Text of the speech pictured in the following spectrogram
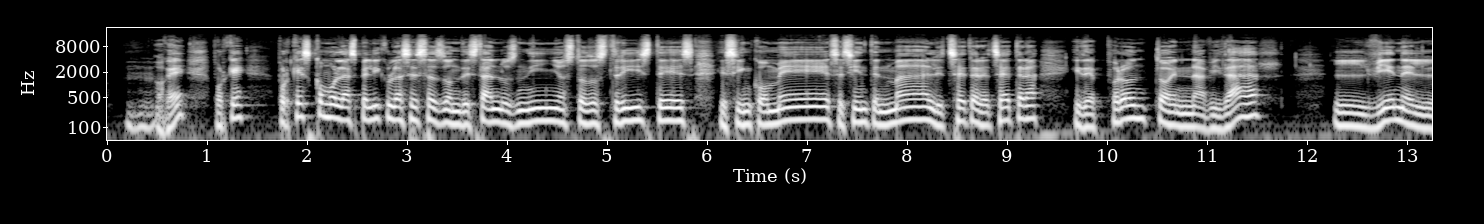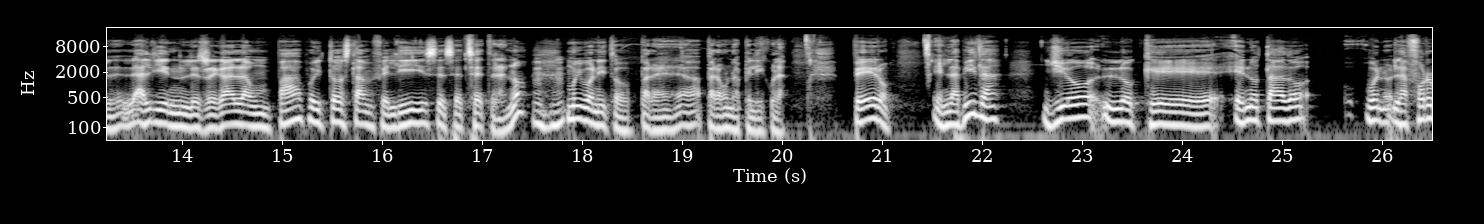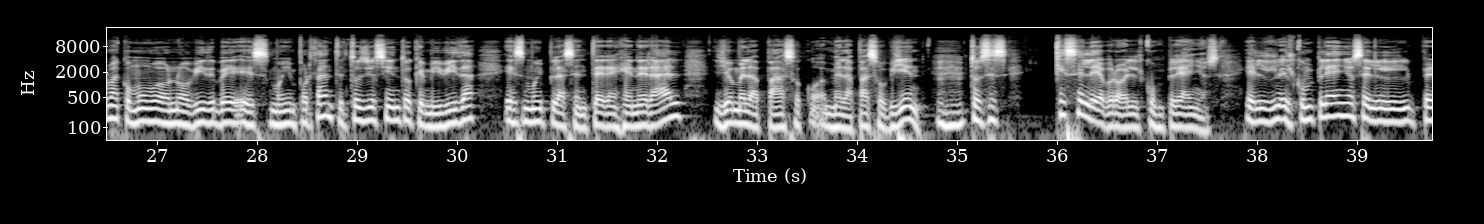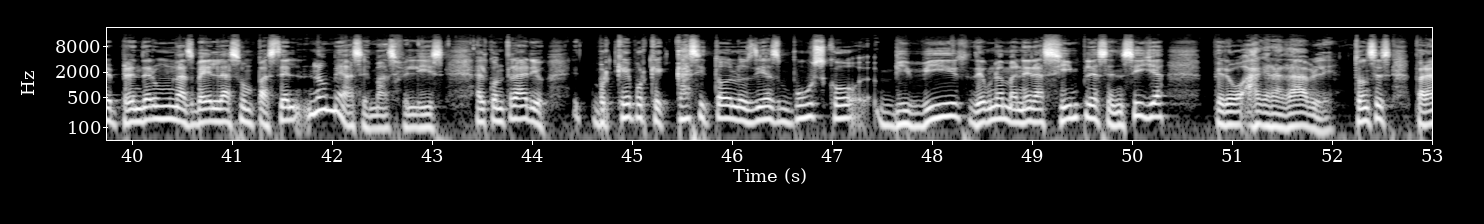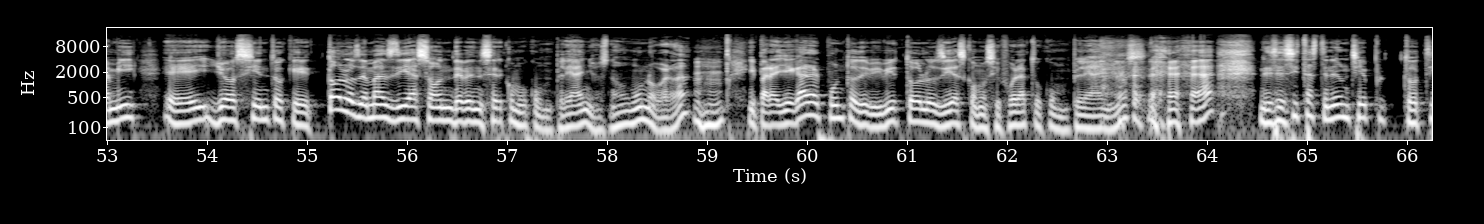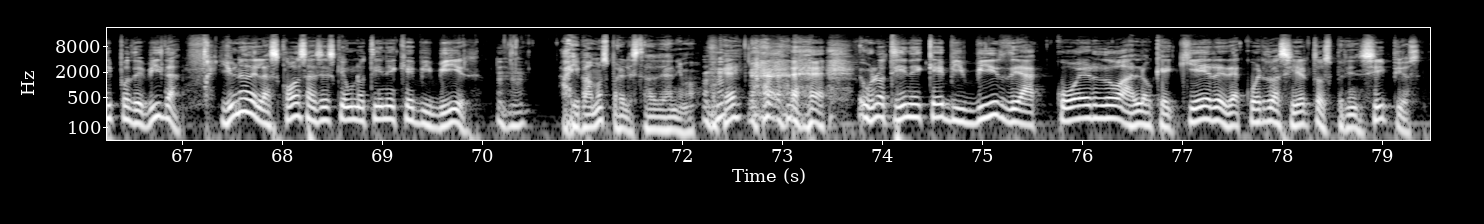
¿Ok? ¿Por qué? Porque es como las películas esas donde están los niños todos tristes, eh, sin comer, se sienten mal, etcétera, etcétera. Y de pronto en Navidad viene alguien les regala un pavo y todos están felices, etcétera, ¿no? Muy bonito para, para una película. Pero en la vida yo lo que he notado, bueno, la forma como uno vive es muy importante. Entonces yo siento que mi vida es muy placentera en general. Yo me la paso, me la paso bien. Entonces, ¿Qué celebro el cumpleaños? El, cumpleaños, el prender unas velas, un pastel, no me hace más feliz. Al contrario, ¿por qué? Porque casi todos los días busco vivir de una manera simple, sencilla, pero agradable. Entonces, para mí, eh, yo siento que todos los demás días son, deben ser como cumpleaños, ¿no? Uno, ¿verdad? Y para llegar al punto de vivir todos los días como si fuera tu cumpleaños, necesitas tener un cierto tipo de vida. Y una de las cosas es que uno tiene que vivir. Ahí vamos para el estado de ánimo, ¿ok? Uno tiene que vivir de acuerdo a lo que quiere, de acuerdo a ciertos principios.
